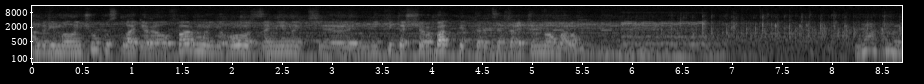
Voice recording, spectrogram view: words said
Андрій Маленчук у складі Реал Фарми. Його замінить е, Нікіта Щербак під 33 номером. Дякую.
